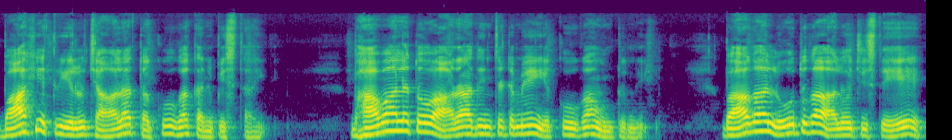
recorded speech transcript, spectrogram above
బాహ్య క్రియలు చాలా తక్కువగా కనిపిస్తాయి. భావాలతో ఆరాధించటమే ఎక్కువగా ఉంటుంది. బాగా లోతుగా ఆలోచిస్తే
